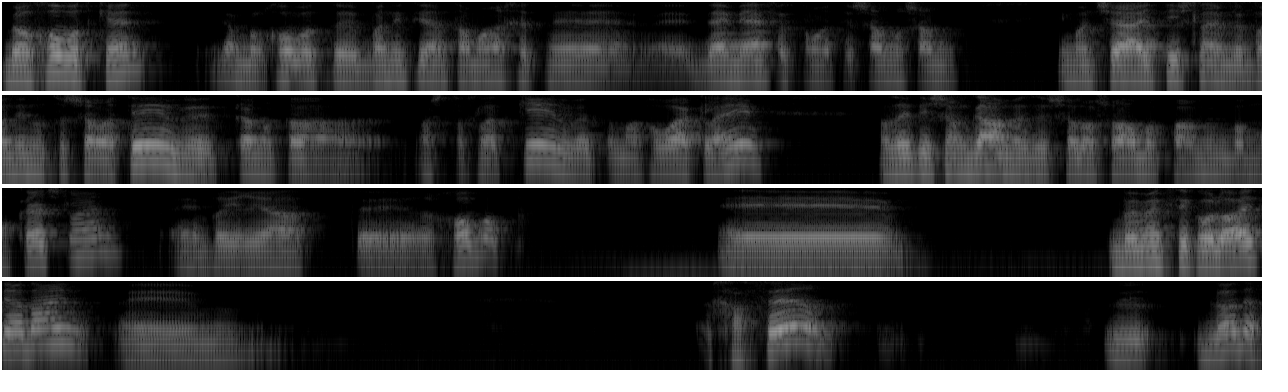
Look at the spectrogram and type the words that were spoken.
ברחובות כן, גם ברחובות בניתי להם את המערכת די מאפס, זאת אומרת ישבנו שם עם אנשי ה-IT שלהם ובנינו את השרתים והתקנו את מה שצריך להתקין ואת מאחורי הקלעים, אז הייתי שם גם איזה שלוש או ארבע פעמים במוקד שלהם, אה, בעיריית אה, רחובות. אה, במקסיקו לא הייתי עדיין. חסר? לא יודע.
